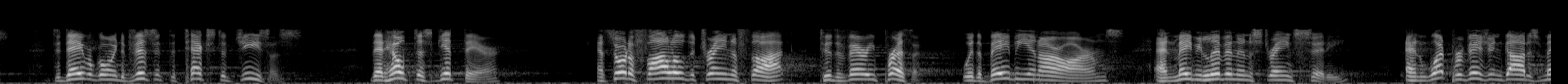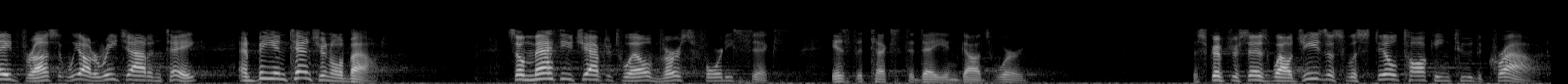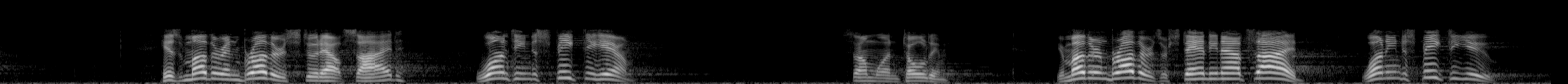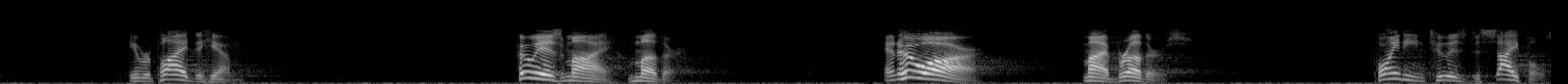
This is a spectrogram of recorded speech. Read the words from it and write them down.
Today we're going to visit the text of Jesus that helped us get there and sort of follow the train of thought to the very present with a baby in our arms and maybe living in a strange city and what provision God has made for us that we ought to reach out and take and be intentional about. So, Matthew chapter 12, verse 46 is the text today in God's Word. The scripture says, while Jesus was still talking to the crowd, his mother and brothers stood outside wanting to speak to him. Someone told him, Your mother and brothers are standing outside wanting to speak to you. He replied to him, Who is my mother? And who are my brothers? Pointing to his disciples,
